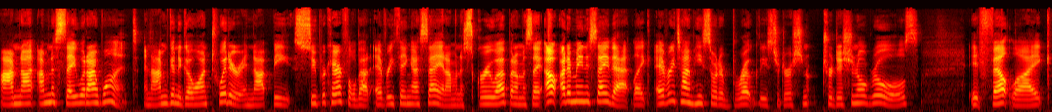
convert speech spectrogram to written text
I'm not, I'm going to say what I want and I'm going to go on Twitter and not be super careful about everything I say. And I'm going to screw up and I'm going to say, oh, I didn't mean to say that. Like every time he sort of broke these traditional, traditional rules, it felt like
